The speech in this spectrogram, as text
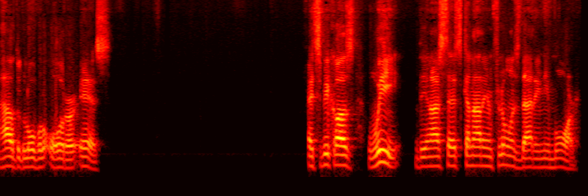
how the global order is. It's because we, the United States, cannot influence that anymore.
